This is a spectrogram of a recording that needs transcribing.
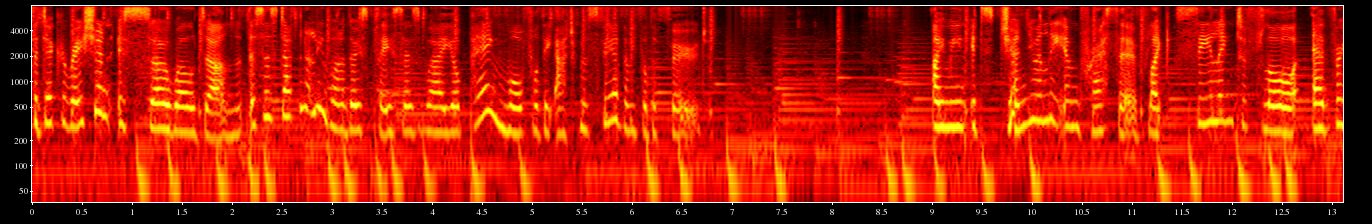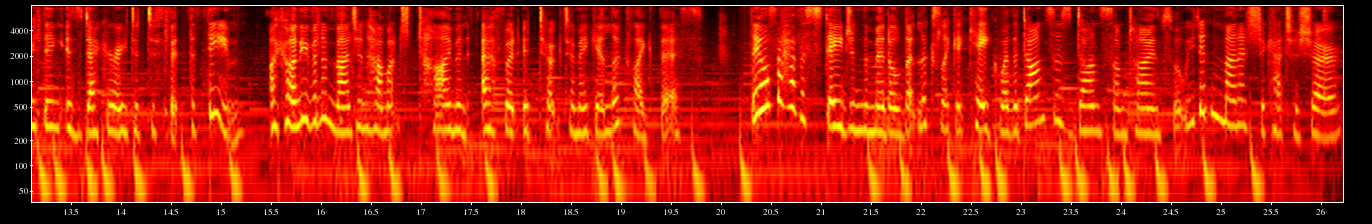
The decoration is so well done. This is definitely one of those places where you're paying more for the atmosphere than for the food. I mean, it's genuinely impressive. Like, ceiling to floor, everything is decorated to fit the theme. I can't even imagine how much time and effort it took to make it look like this. They also have a stage in the middle that looks like a cake where the dancers dance sometimes, but we didn't manage to catch a show.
